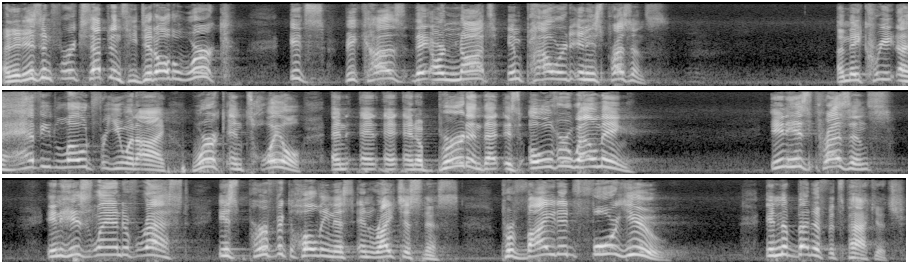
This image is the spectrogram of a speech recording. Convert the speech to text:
And it isn't for acceptance. He did all the work. It's because they are not empowered in His presence. And they create a heavy load for you and I work and toil and, and, and, and a burden that is overwhelming. In His presence, in His land of rest, is perfect holiness and righteousness provided for you in the benefits package.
